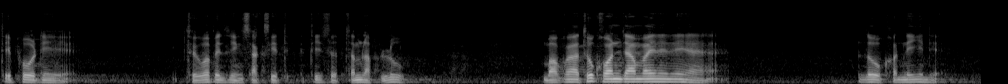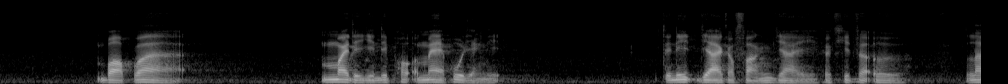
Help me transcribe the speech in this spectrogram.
ที่พูดนี่ถือว่าเป็นสิ่งศักดิ์สิทธิ์ที่สุดสำหรับลูก บอกว่าทุกคนจำไว้นะเนี่ย ลูกคนนี้เนี่ย บอกว่า ไม่ได้ยินที่พ่อแม่พูดอย่างนี้ ทีนี้ยายกับฝังใหญ่ก็คิดว่า เออ เรา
